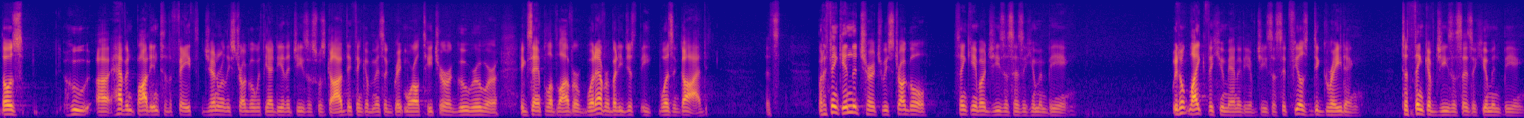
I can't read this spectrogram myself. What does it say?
Those who uh, haven't bought into the faith generally struggle with the idea that Jesus was God. They think of him as a great moral teacher or a guru or example of love or whatever, but he just he wasn't God. That's but I think in the church, we struggle thinking about Jesus as a human being. We don't like the humanity of Jesus, it feels degrading to think of Jesus as a human being.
